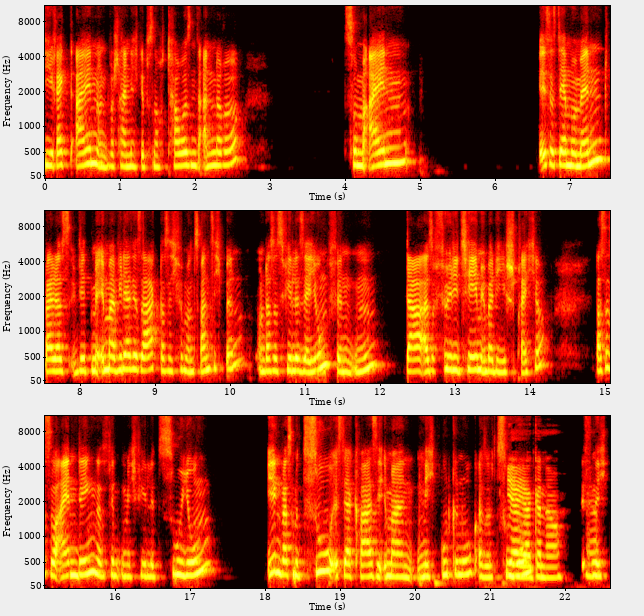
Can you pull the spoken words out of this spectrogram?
direkt ein und wahrscheinlich gibt es noch tausend andere. Zum einen ist es der Moment, weil das wird mir immer wieder gesagt, dass ich 25 bin und dass es viele sehr jung finden, da also für die Themen, über die ich spreche. Das ist so ein Ding, das finden mich viele zu jung irgendwas mit zu ist ja quasi immer nicht gut genug. Also zu ja, jung ja, genau. ist ja. nicht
